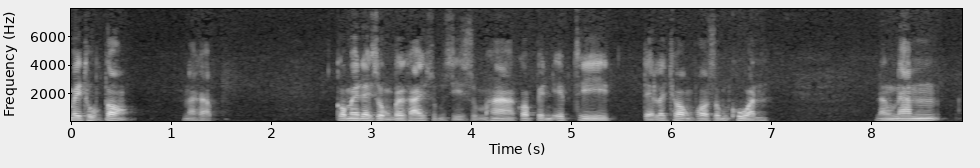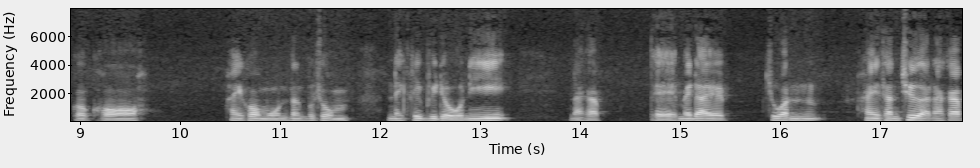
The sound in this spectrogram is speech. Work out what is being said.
ไม่ถูกต้องนะครับ ก็ไม่ได้ส่งไปขายสุ่มสี่สุ่มห้าก็เป็นเอฟซีแต่ละช่องพอสมควร ดังนั้นก็ขอให้ข้อมูลท่านผู้ชมในคลิปวิดีโอนี้นะครับ แต่ไม่ได้ชวนให้ท่านเชื่อนะครับ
